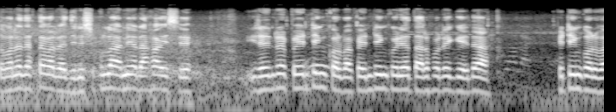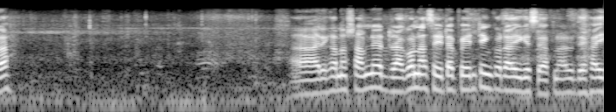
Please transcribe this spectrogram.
বর্তমানে দেখতে পারে, জিনিসগুলো আনিয়ে রাখা হয়েছে। এটা পেন্টিং করবা পেন্টিং করিয়া তারপরে গেটা ফিটিং করবা। আর এখানে সামনে ড্রাগন আছে, এটা পেন্টিং করা হয়ে গেছে, আপনার দেখাই।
